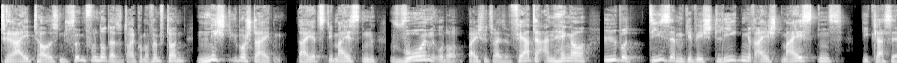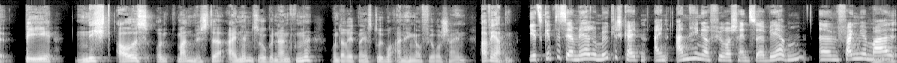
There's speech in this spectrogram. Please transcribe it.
3500, also 3,5 Tonnen, nicht übersteigen. Da jetzt die meisten Wohn- oder beispielsweise Pferdeanhänger über diesem Gewicht liegen, reicht meistens die Klasse B nicht aus und man müsste einen sogenannten, und da reden wir jetzt drüber, Anhängerführerschein erwerben. Jetzt gibt es ja mehrere Möglichkeiten, einen Anhängerführerschein zu erwerben. Ähm, fangen wir mal mhm.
